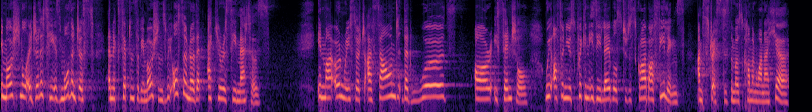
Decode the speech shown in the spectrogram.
Emotional agility is more than just an acceptance of emotions. We also know that accuracy matters. In my own research, I found that words are essential. We often use quick and easy labels to describe our feelings. I'm stressed is the most common one I hear.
